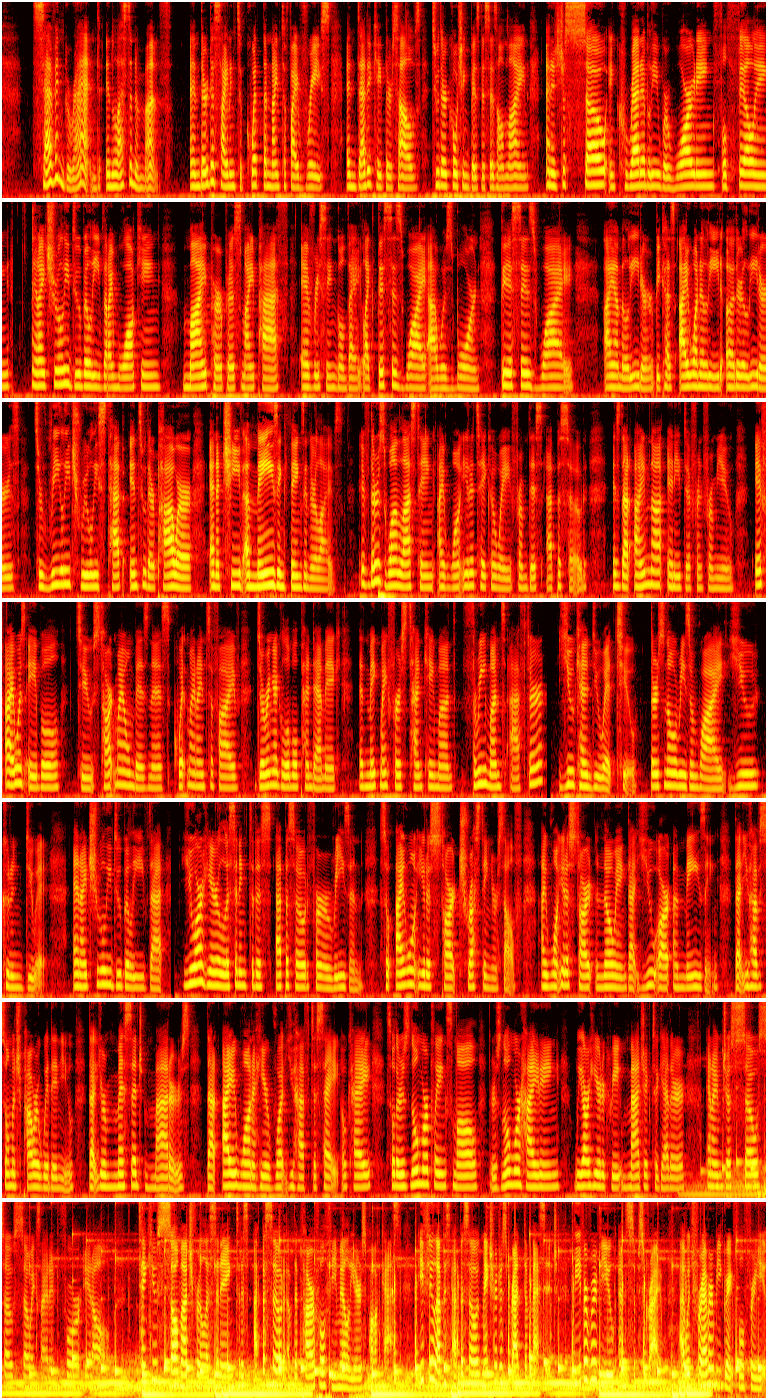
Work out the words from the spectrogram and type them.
seven grand in less than a month, and they're deciding to quit the nine to five race and dedicate themselves to their coaching businesses online and it's just so incredibly rewarding, fulfilling. And I truly do believe that I'm walking my purpose, my path every single day. Like, this is why I was born. This is why I am a leader because I want to lead other leaders to really truly step into their power and achieve amazing things in their lives. If there's one last thing I want you to take away from this episode, is that I'm not any different from you. If I was able to start my own business, quit my 9 to 5 during a global pandemic, and make my first 10k month 3 months after, you can do it too. There's no reason why you couldn't do it. And I truly do believe that you are here listening to this episode for a reason. So I want you to start trusting yourself. I want you to start knowing that you are amazing, that you have so much power within you, that your message matters, that I want to hear what you have to say, okay? So there's no more playing small, there's no more hiding. We are here to create magic together, and I'm just so, so, so excited for it all. Thank you so much for listening to this episode of the Powerful Female Leaders Podcast. If you love this episode, make sure to spread the message, leave a review, and subscribe. I would forever be grateful for you.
